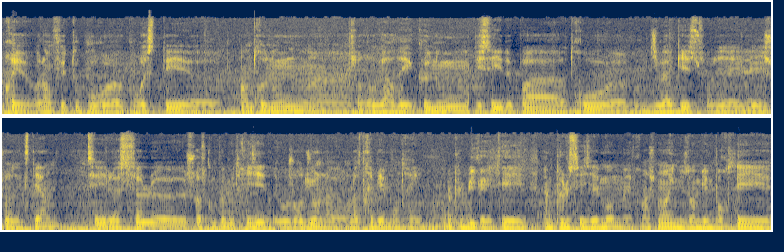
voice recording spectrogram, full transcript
Après, voilà, on fait tout pour, euh, pour rester euh, entre nous, euh, se regarder que nous, d'essayer de pas trop euh, divaguer sur les, les choses externes. C'est la seule chose qu'on peut maîtriser et aujourd'hui on l'a- on l'a très bien montré. Le public a été un peu le 16e homme, mais franchement ils nous ont bien porté.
